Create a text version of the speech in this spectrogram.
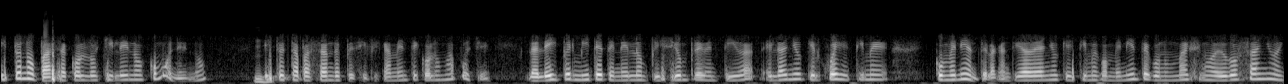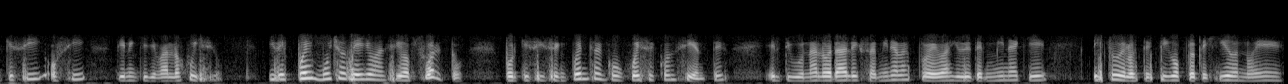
Es Esto no pasa con los chilenos comunes, ¿no? Esto está pasando específicamente con los mapuches. La ley permite tenerlo en prisión preventiva el año que el juez estime conveniente, la cantidad de años que estime conveniente, con un máximo de dos años en que sí o sí tienen que llevarlo a juicio. Y después muchos de ellos han sido absueltos, porque si se encuentran con jueces conscientes, el tribunal oral examina las pruebas y determina que esto de los testigos protegidos no es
